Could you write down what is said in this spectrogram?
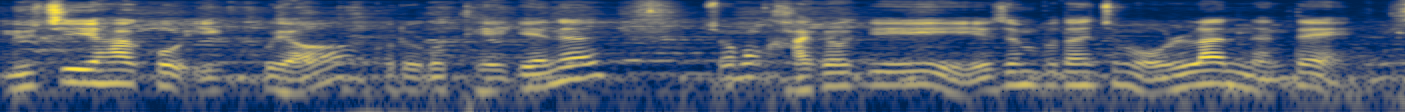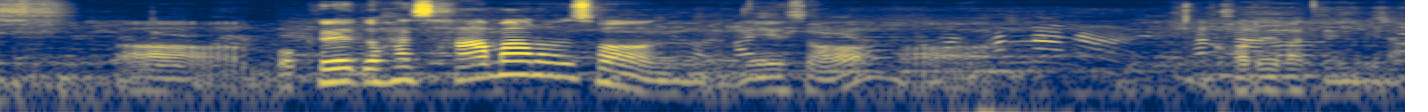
유지하고 있고요. 그리고 대게는 조금 가격이 예전보다는 좀 올랐는데 어, 뭐 그래도 한 4만 원 선에서 어, 거래가 됩니다.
